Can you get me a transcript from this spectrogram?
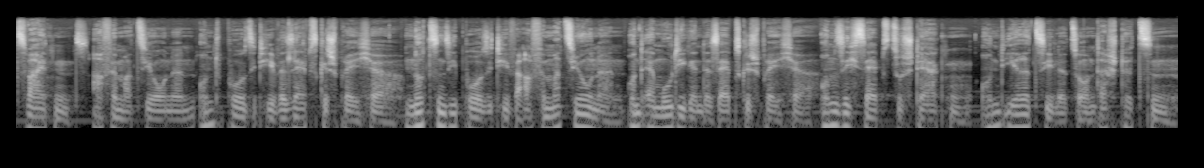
Zweitens, Affirmationen und positive Selbstgespräche. Nutzen Sie positive Affirmationen und ermutigende Selbstgespräche, um sich selbst zu stärken und Ihre Ziele zu unterstützen.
